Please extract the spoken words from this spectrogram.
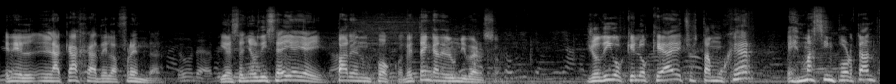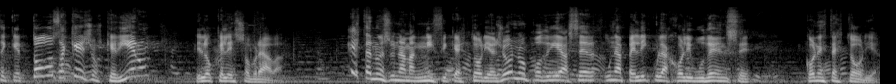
en, la caja de la ofrenda. Y el Señor dice, ey, ey, ey, paren un poco, detengan el universo. Yo digo que lo que ha hecho esta mujer es más importante que todos aquellos que dieron de lo que les sobraba. Esta no es una magnífica historia. Yo no podría hacer una película hollywoodense con esta historia.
